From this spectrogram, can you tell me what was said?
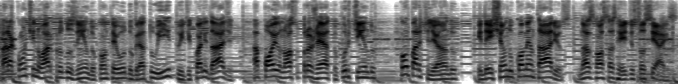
Para continuar produzindo conteúdo gratuito e de qualidade, apoie o nosso projeto curtindo compartilhando e deixando comentários nas nossas redes sociais.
